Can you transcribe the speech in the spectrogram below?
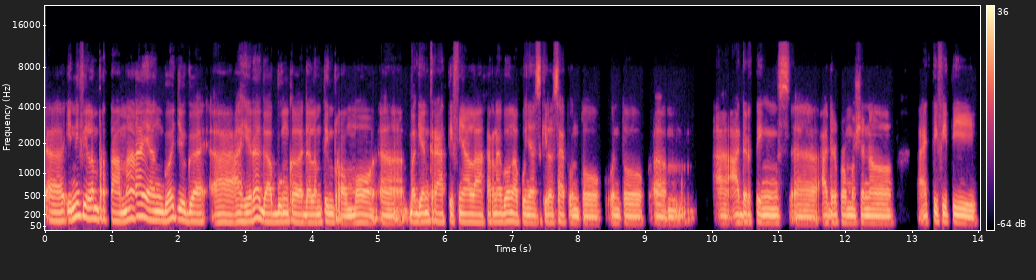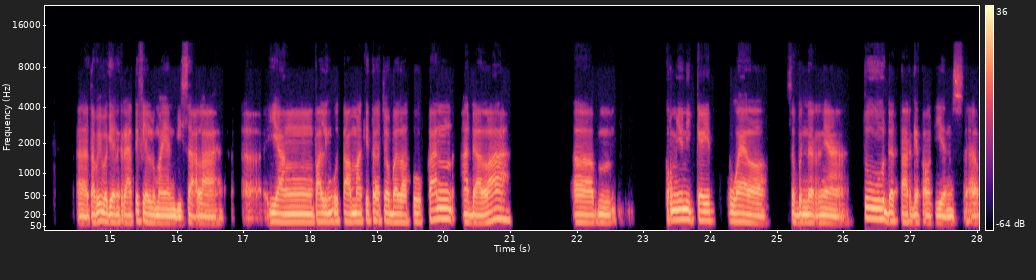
uh, ini film pertama yang gue juga uh, akhirnya gabung ke dalam tim promo, uh, bagian kreatifnya lah, karena gue nggak punya skill set untuk untuk um, other things, uh, other promotional activity. Uh, tapi bagian kreatif ya lumayan bisa lah. Uh, yang paling utama kita coba lakukan adalah um, communicate well sebenarnya to the target audience. Uh,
